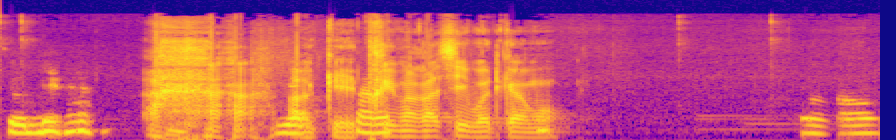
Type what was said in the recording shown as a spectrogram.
Sudah. Oke, okay, terima kasih buat kamu. Oh.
